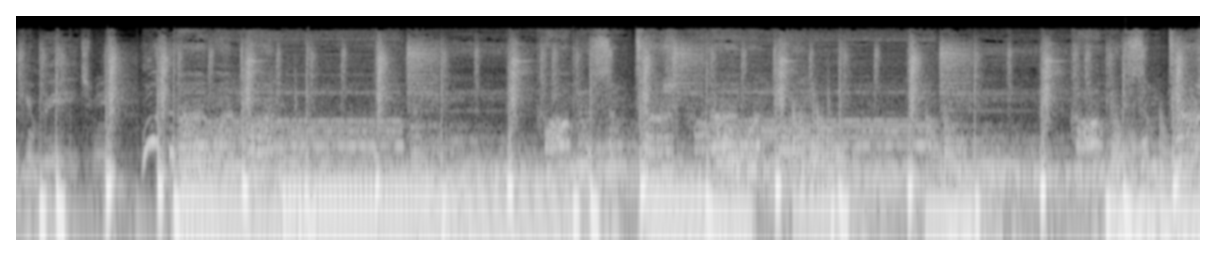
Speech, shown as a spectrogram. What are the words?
can reach me. 911. Call me sometime. 911. Call me sometime.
